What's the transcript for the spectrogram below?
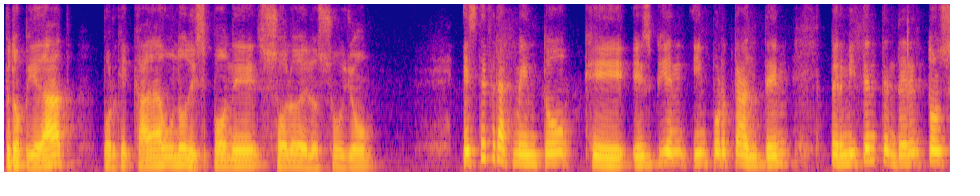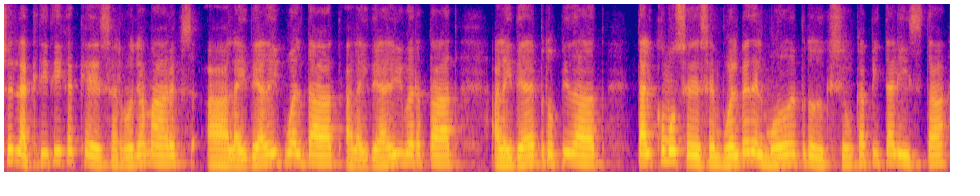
Propiedad, porque cada uno dispone solo de lo suyo. Este fragmento, que es bien importante, permite entender entonces la crítica que desarrolla Marx a la idea de igualdad, a la idea de libertad, a la idea de propiedad, tal como se desenvuelve en el modo de producción capitalista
